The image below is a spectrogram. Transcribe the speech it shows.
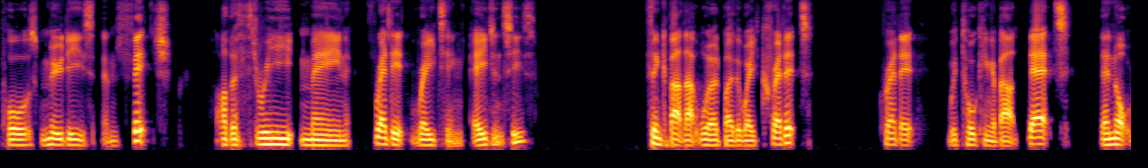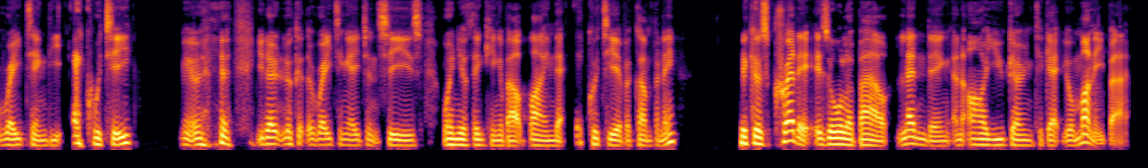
& Poor's, Moody's, and Fitch are the three main credit rating agencies. Think about that word, by the way, credit. Credit, we're talking about debt. They're not rating the equity. You, know, you don't look at the rating agencies when you're thinking about buying the equity of a company because credit is all about lending and are you going to get your money back?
